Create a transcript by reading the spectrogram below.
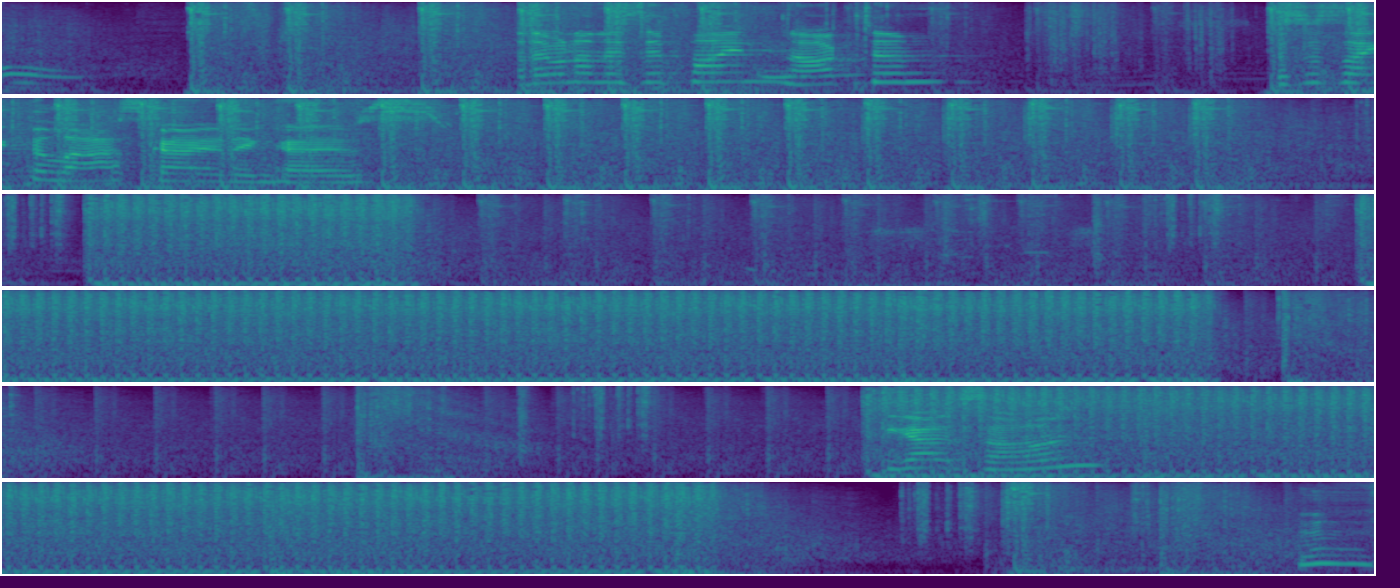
Oh, Another one on the zip line. Knocked him. This is like the last guy, I think, guys. You got zone? Oh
